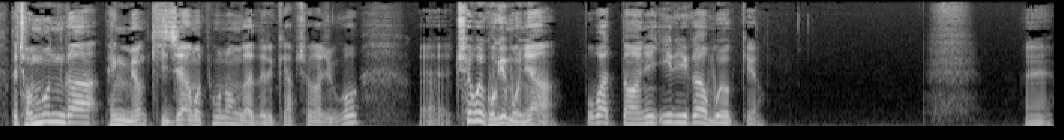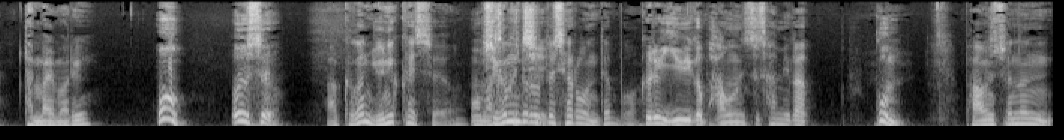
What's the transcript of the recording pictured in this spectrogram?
근데 전문가 100명, 기자, 뭐 평론가들 이렇게 합쳐가지고 에, 최고의 곡이 뭐냐 뽑았더니 1위가 뭐였게요? 예. 단발머리? 어, 어였어요. 아 그건 unique했어요. 어, 지금 그치. 들어도 새로운데 뭐. 그리고 2위가 Bounce, 3위가 꿈. Bounce는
